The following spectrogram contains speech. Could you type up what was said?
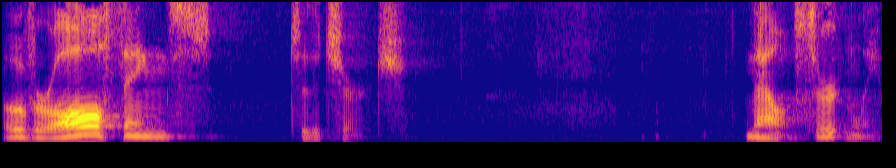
over all things to the church. Now, certainly,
